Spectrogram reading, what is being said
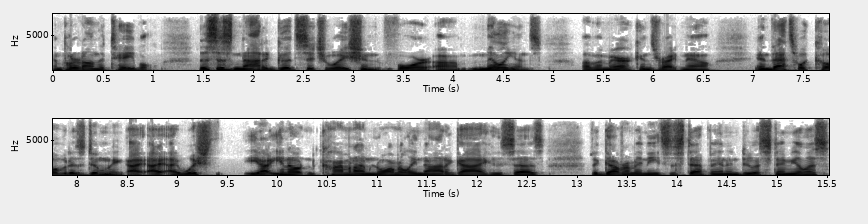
and put it on the table. This is not a good situation for um, millions of Americans right now. And that's what COVID is doing. I, I, I wish, yeah, you know, Carmen, I'm normally not a guy who says, the government needs to step in and do a stimulus.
